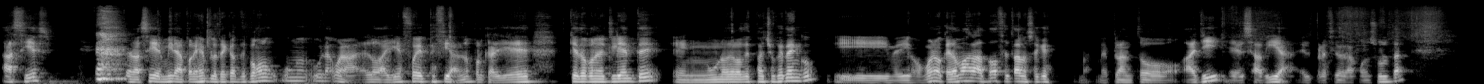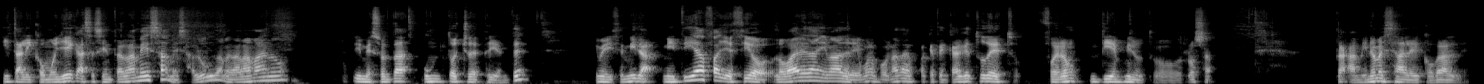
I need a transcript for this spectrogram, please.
Así es. Pero es, mira, por ejemplo, te, pongo una. Bueno, lo de ayer fue especial, ¿no? Porque ayer quedo con el cliente en uno de los despachos que tengo y me dijo, bueno, quedamos a las 12, tal, no sé qué. Me planto allí, él sabía el precio de la consulta y tal y como llega, se sienta en la mesa, me saluda, me da la mano y me suelta un tocho de expediente. Y me dice, mira, mi tía falleció, lo va a heredar mi madre. Bueno, pues nada, para que te encargues tú de esto. Fueron 10 minutos, Rosa. A mí no me sale cobrarle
